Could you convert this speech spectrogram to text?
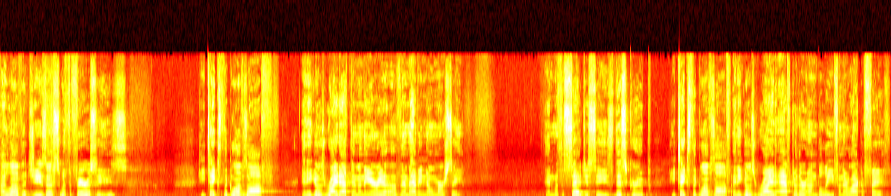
I love that Jesus, with the Pharisees, he takes the gloves off and he goes right at them in the area of them having no mercy. And with the Sadducees, this group, he takes the gloves off and he goes right after their unbelief and their lack of faith.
